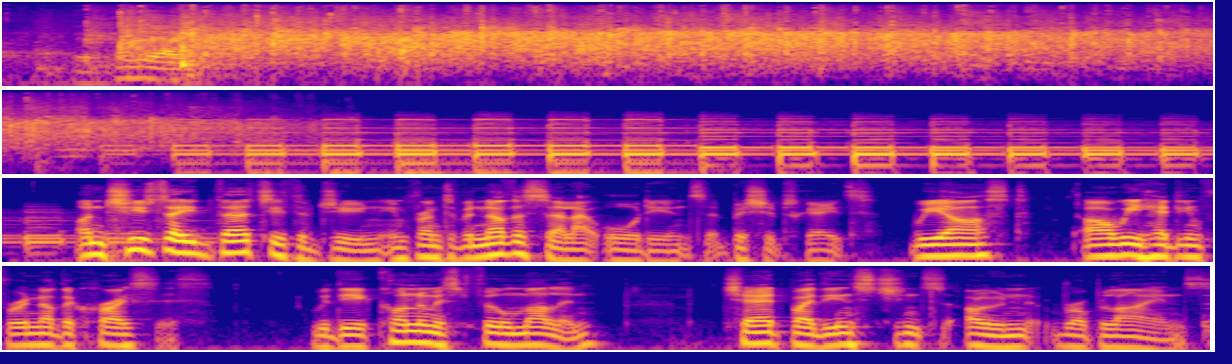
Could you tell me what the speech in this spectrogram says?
On Tuesday, 30th of June, in front of another sellout audience at Bishopsgate, we asked, Are we heading for another crisis? with the economist Phil Mullan, chaired by the Institute's own Rob Lyons.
